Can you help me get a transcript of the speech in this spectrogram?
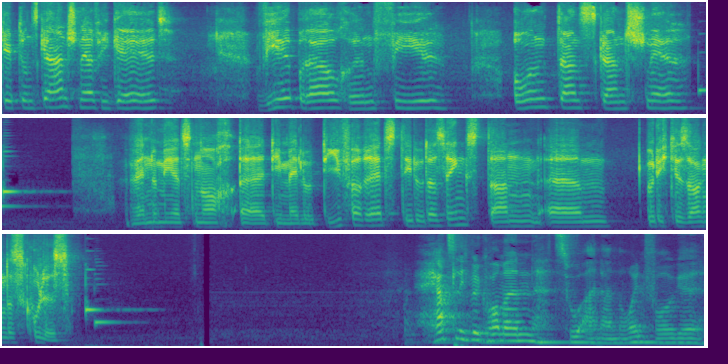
gibt uns ganz schnell viel Geld. Wir brauchen viel und das ganz schnell. Wenn du mir jetzt noch äh, die Melodie verrätst, die du da singst, dann ähm, würde ich dir sagen, dass es cool ist. Herzlich willkommen zu einer neuen Folge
